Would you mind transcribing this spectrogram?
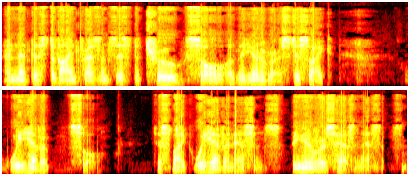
And that this divine presence is the true soul of the universe, just like we have a soul, just like we have an essence. The universe has an essence. It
